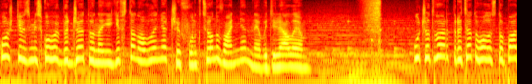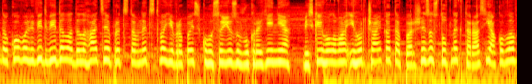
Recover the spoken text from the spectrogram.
Коштів з міського бюджету на її встановлення чи функціонування не виділяли. У четвер, 30 листопада, Коваль відвідала делегація представництва Європейського союзу в Україні. Міський голова Ігор Чайка та перший заступник Тарас Яковлев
